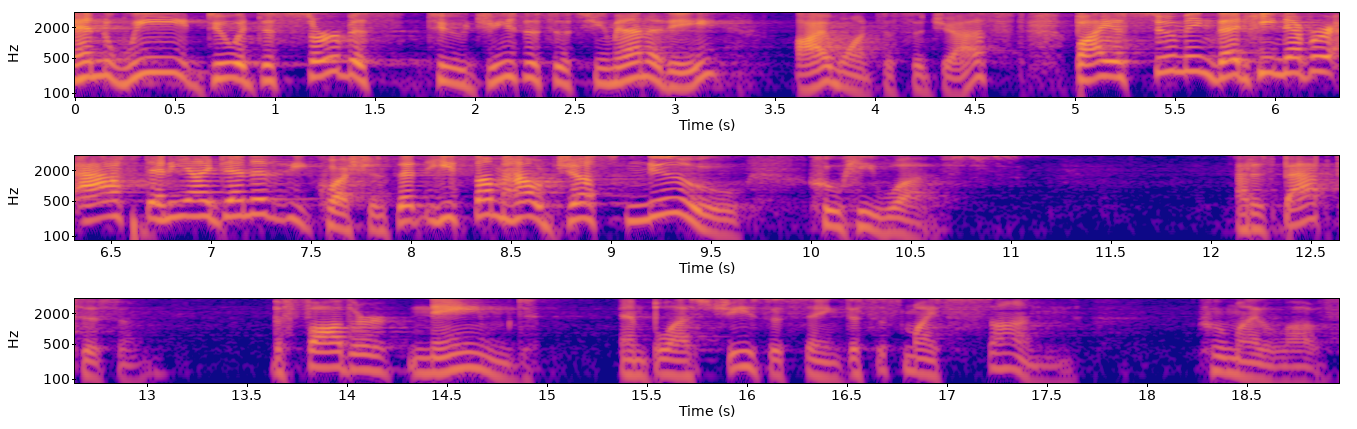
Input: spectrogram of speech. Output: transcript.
And we do a disservice to Jesus' humanity, I want to suggest, by assuming that he never asked any identity questions, that he somehow just knew who he was. At his baptism, the Father named and blessed Jesus, saying, This is my Son, whom I love.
